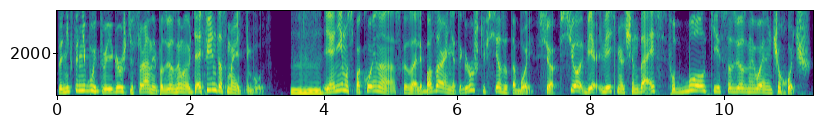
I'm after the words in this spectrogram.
да никто не будет твои игрушки сраные по Звездным войнам, у тебя фильм-то смотреть не будут. И они ему спокойно сказали, базара нет, игрушки все за тобой. Все, все, весь мерчендайз, футболки со Звездными войнами, что хочешь.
